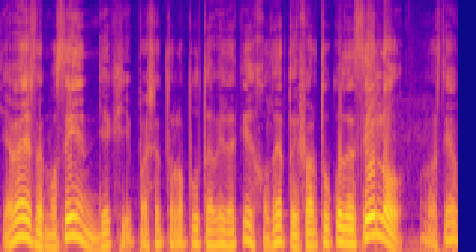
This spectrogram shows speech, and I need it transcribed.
Ya ves, de mocín, ya que pasé toda la puta vida aquí, joder, estoy fartuco de decirlo. Hostia,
